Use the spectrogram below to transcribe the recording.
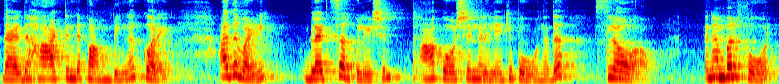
അതായത് ഹാർട്ടിന്റെ പമ്പിങ് കുറയും. അതുവഴി ബ്ലഡ് സർക്കുലേഷൻ ആ കോശങ്ങളിലേക്ക് പോകുന്നത് സ്ലോ ആവും. നമ്പർ ഫോർ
